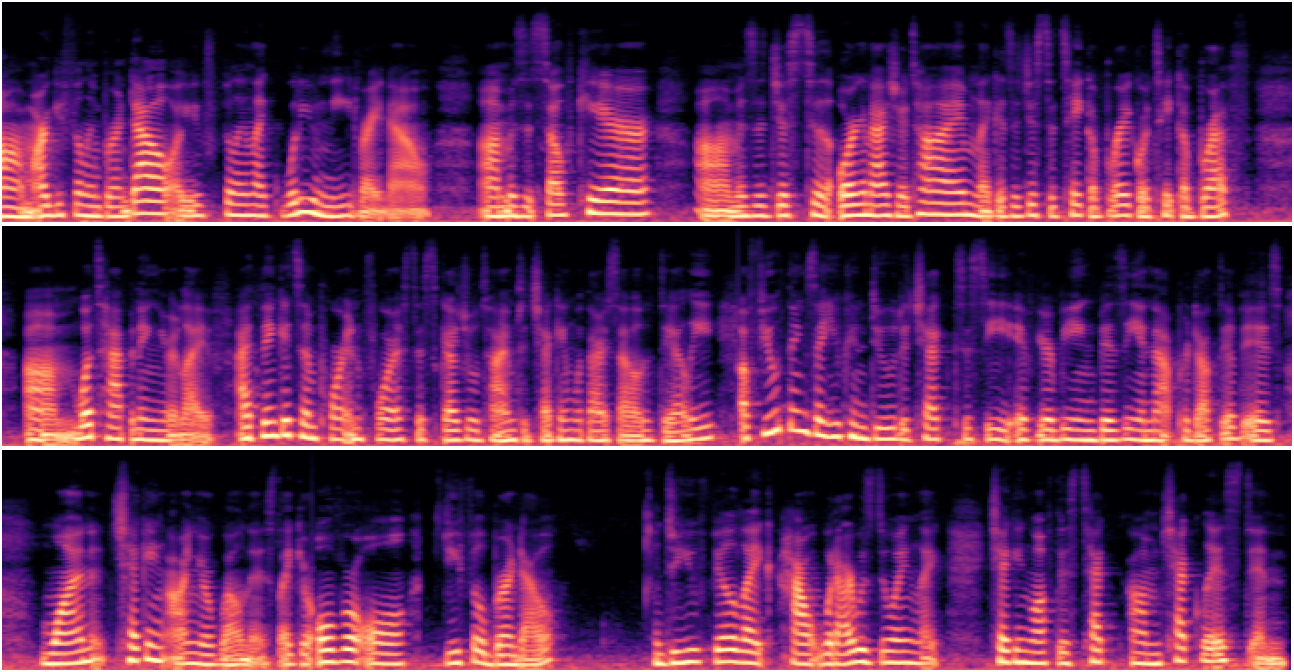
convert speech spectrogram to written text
Um, are you feeling burned out? Are you feeling like what do you need right now? Um, is it self-care um, is it just to organize your time? Like, is it just to take a break or take a breath? Um, what's happening in your life. I think it's important for us to schedule time to check in with ourselves daily. A few things that you can do to check to see if you're being busy and not productive is one, checking on your wellness, like your overall, do you feel burned out? Do you feel like how what I was doing, like checking off this tech um, checklist and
